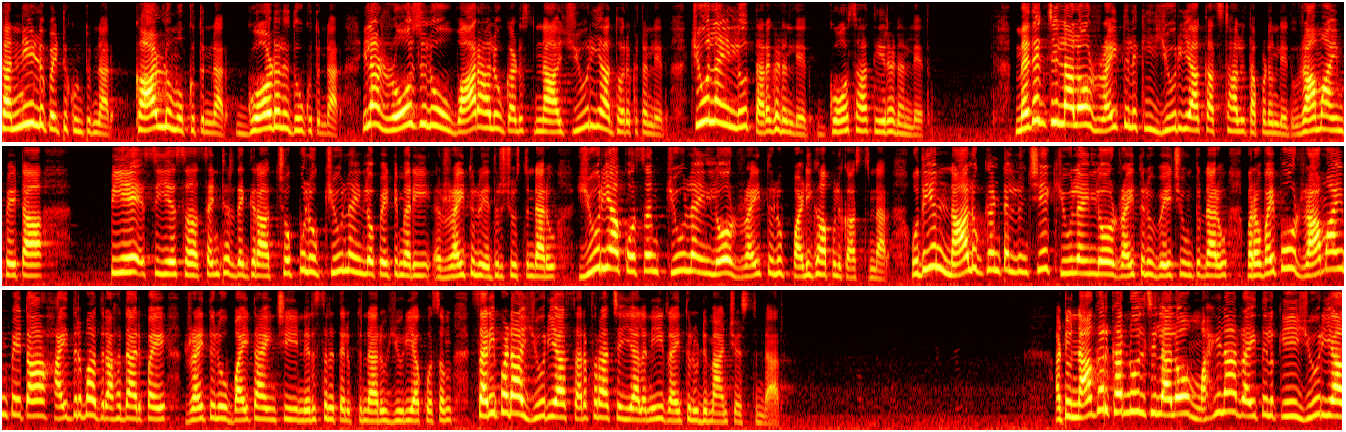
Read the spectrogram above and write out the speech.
కన్నీళ్ళు పెట్టుకుంటున్నారు కాళ్ళు మొక్కుతున్నారు గోడలు దూకుతున్నారు. ఇలా రోజులు వారాలు గడుస్తున్నా యూరియా దొరకటం లేదు. క్యూ లైన్లు తరగడం లేదు గోసా తీరడం లేదు. మెదక్ జిల్లాలో రైతులకి యూరియా కష్టాలు తప్పడం లేదు. రామాయంపేట పిఏసిఎస్ సెంటర్ దగ్గర చెప్పులు క్యూ లైన్లో పెట్టి మరి రైతులు ఎదురు చూస్తున్నారు. యూరియా కోసం క్యూ లైన్లో రైతులు పడిగాపులు కాస్తున్నారు. ఉదయం నాలుగు గంటల నుంచే క్యూ లైన్లో రైతులు వేచి ఉంటున్నారు. మరోవైపు రామాయంపేట హైదరాబాద్ రహదారిపై రైతులు బైఠాయించి నిరసన తెలుపుతున్నారు. యూరియా కోసం సరిపడా యూరియా సరఫరా చేయాలని రైతులు డిమాండ్ చేస్తున్నారు. అటు నాగర్ కర్నూలు జిల్లాలో మహిళా రైతులకి యూరియా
